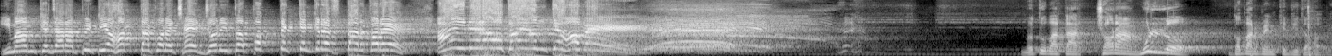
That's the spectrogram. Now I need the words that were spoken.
ইমামকে যারা পিটিয়ে হত্যা করেছে, জড়িত প্রত্যেককে গ্রেফতার করে আইনের আওতায় আনতে হবে। নতুবা তার চড়া মূল্য গভর্নমেন্টকে দিতে হবে।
